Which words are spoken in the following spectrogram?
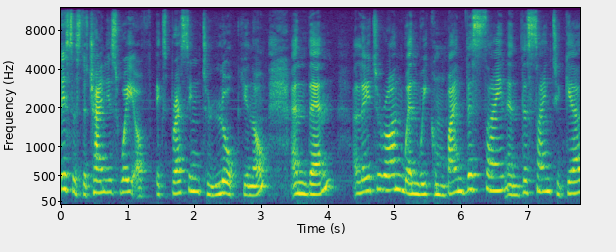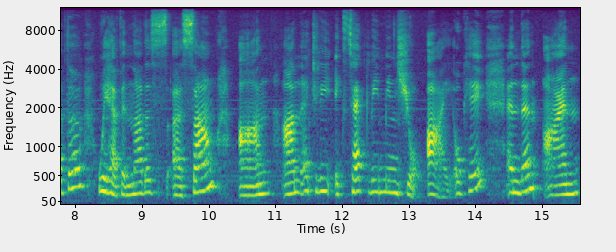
this is the Chinese way of expressing to look you know? And then uh, later on when we combine this sign and this sign together we have another uh, sound an an actually exactly means your eye okay? And then an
